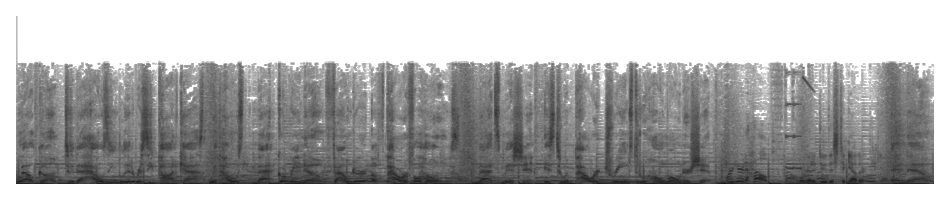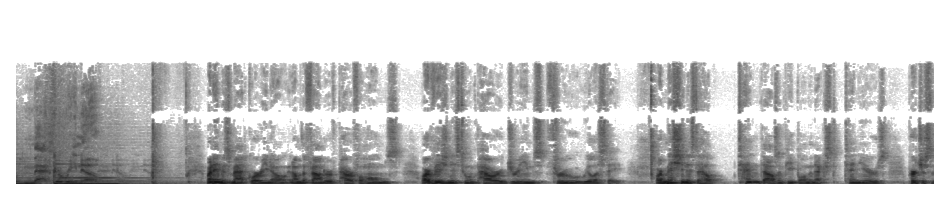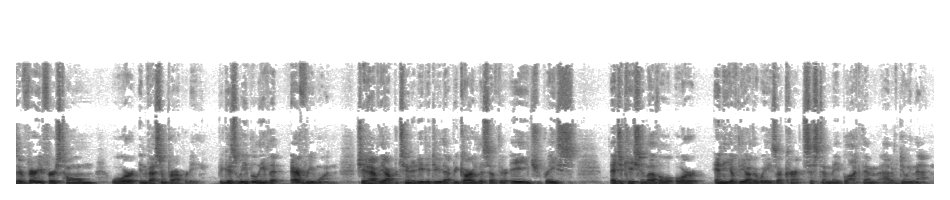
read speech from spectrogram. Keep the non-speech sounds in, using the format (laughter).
Welcome to the Housing Literacy Podcast with host Matt Guarino, founder of Powerful Homes. Matt's mission is to empower dreams through home ownership. We're here to help. We're going to do this together. And now, Matt Guarino. My name is Matt Guarino, and I'm the founder of Powerful Homes. Our vision is to empower dreams through real estate. Our mission is to help 10,000 people in the next 10 years purchase their very first home or investment property because we believe that everyone should have the opportunity to do that regardless of their age, race, education level, or any of the other ways our current system may block them out of doing that.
